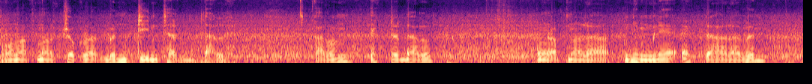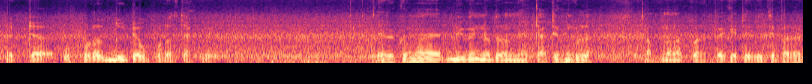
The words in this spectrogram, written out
তখন আপনার চোখ রাখবেন তিনটা ডালে। কারণ একটা ডাল, আপনারা নিম্নে একটা হারাবেন, একটা উপরে, দুইটা উপরে থাকবে। এরকম বিভিন্ন ধরনের কাটিংগুলো আপনারা করে প্যাকেটে দিতে পারেন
